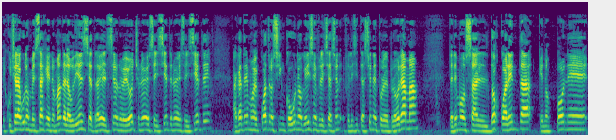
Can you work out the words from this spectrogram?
escuchar algunos mensajes que nos manda la audiencia a través del 098-967-967. Acá tenemos el 451 que dice felicitaciones, felicitaciones por el programa. Tenemos al 240 que nos pone...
